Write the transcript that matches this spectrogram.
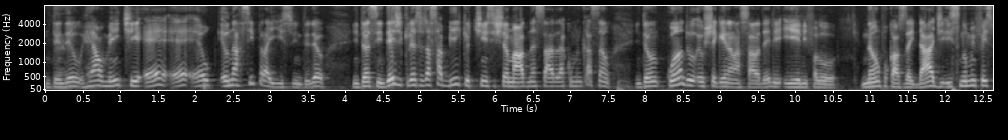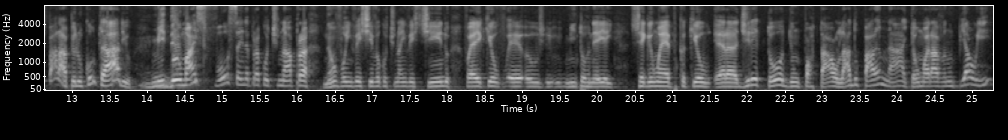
entendeu? É. Realmente é, é, é eu, eu nasci para isso, entendeu? Então, assim, desde criança eu já sabia que eu tinha esse chamado nessa área da comunicação. Então, quando eu cheguei na sala dele e ele falou, não por causa da idade, isso não me fez parar. Pelo contrário, uhum. me deu mais força ainda para continuar, para não vou investir, vou continuar investindo. Foi aí que eu, eu, eu, me tornei. Cheguei uma época que eu era diretor de um portal lá do Paraná. Então eu morava no Piauí.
